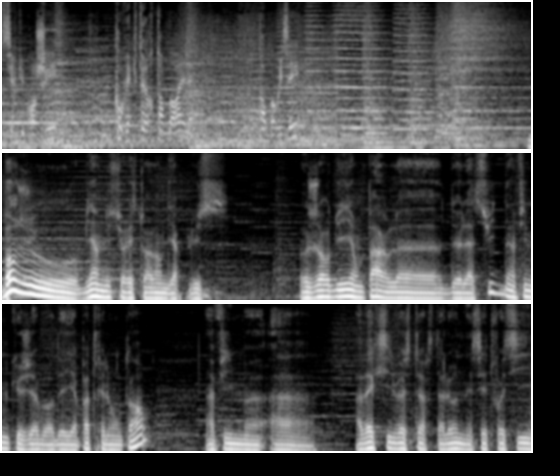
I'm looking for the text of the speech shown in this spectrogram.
circuit branché, convecteur temporel temporisé. Bonjour, bienvenue sur Histoire d'en dire plus. Aujourd'hui, on parle euh, de la suite d'un film que j'ai abordé il n'y a pas très longtemps. Un film euh, à- avec Sylvester Stallone, et cette fois-ci,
